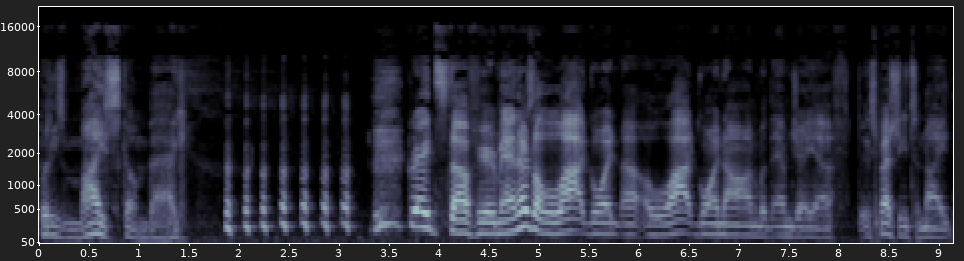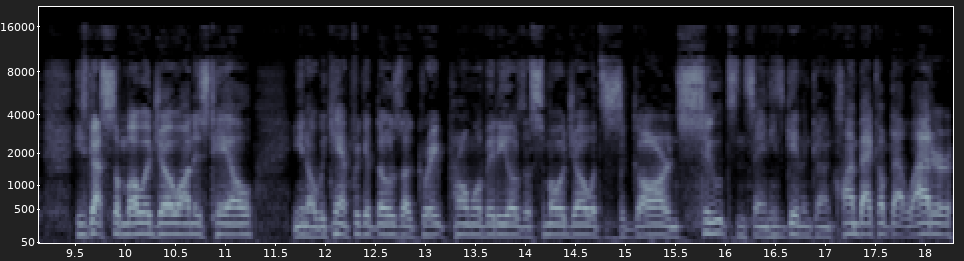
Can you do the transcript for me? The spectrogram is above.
but he's my scumbag. Great stuff here, man. There's a lot going, uh, a lot going on with MJF, especially tonight. He's got Samoa Joe on his tail. You know, we can't forget those uh, great promo videos of Samoa Joe with a cigar and suits and saying he's getting going to climb back up that ladder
